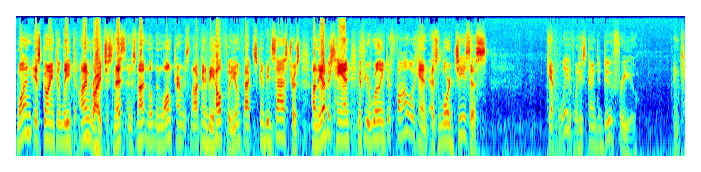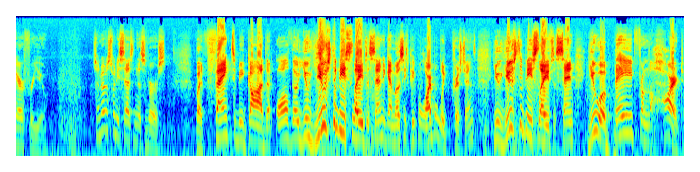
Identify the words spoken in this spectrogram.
One is going to lead to unrighteousness, and it's not in the long term. It's not going to be helpful to you. In fact, it's going to be disastrous. On the other hand, if you're willing to follow Him as Lord Jesus, can't believe what he's going to do for you and care for you. So notice what he says in this verse. But thank to be God that although you used to be slaves of sin, again, most of these people are believe Christians, you used to be slaves of sin, you obeyed from the heart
